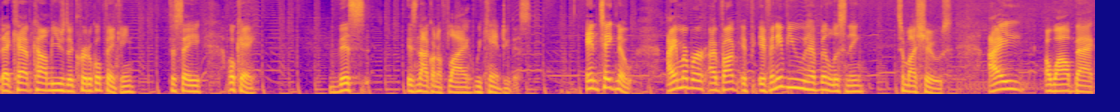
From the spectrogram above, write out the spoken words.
that Capcom used a critical thinking to say, okay, this is not going to fly. We can't do this. And take note, I remember if if any of you have been listening to my shows, I a while back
